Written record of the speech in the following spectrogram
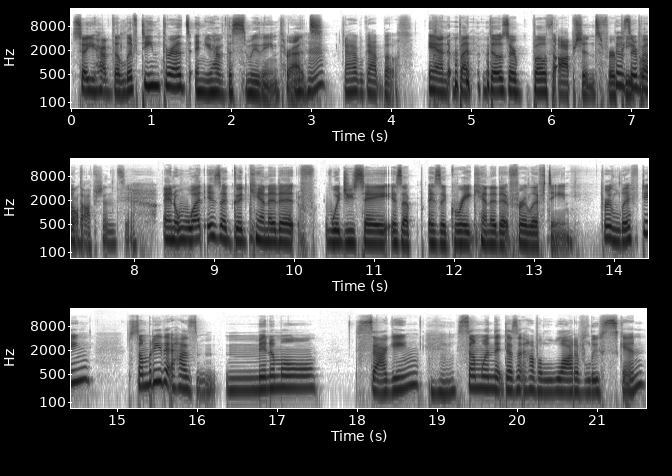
So you have the lifting threads and you have the smoothing threads. Mhm. I've got both. And but those are both options for Those people. Those are both options. Yeah. And what is a good candidate? Would you say is a is a great candidate for lifting? For lifting, somebody that has minimal sagging, mm-hmm. someone that doesn't have a lot of loose skin,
